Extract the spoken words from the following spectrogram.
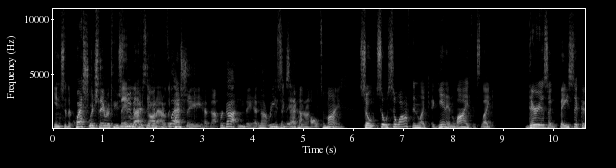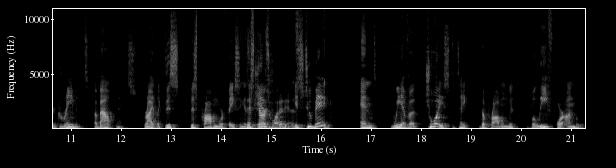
into the question. which they refused They to do left because they God didn't out of the question. They had not forgotten. They had not reasoned. they had not right. called to mind. So so so often, like again in life, it's like there is a basic agreement about things, right? Like this this problem we're facing as This is what it is. it's too big, and we have a choice to take the problem with belief or unbelief.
